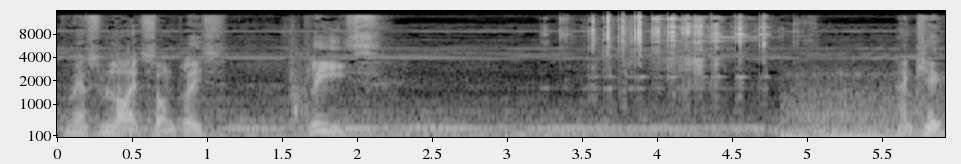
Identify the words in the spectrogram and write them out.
can we have some lights on, please? Please. Thank you.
